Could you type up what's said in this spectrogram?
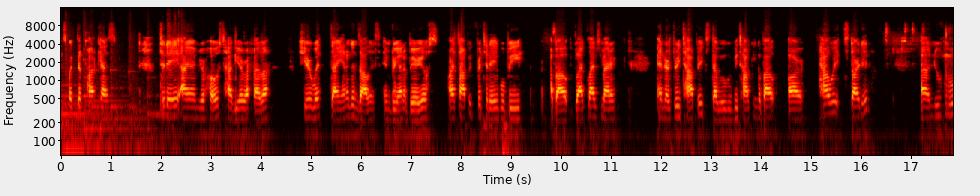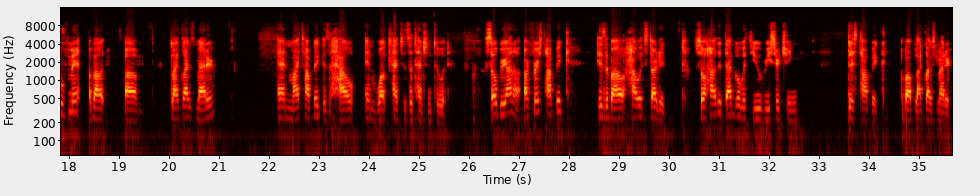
Unexpected Podcast. Today I am your host, Javier Rafaela, here with Diana Gonzalez and Brianna Barrios. Our topic for today will be about Black Lives Matter, and our three topics that we will be talking about are how it started, a new movement about um, Black Lives Matter, and my topic is how and what catches attention to it. So, Brianna, our first topic is about how it started. So, how did that go with you researching this topic about Black Lives Matter?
